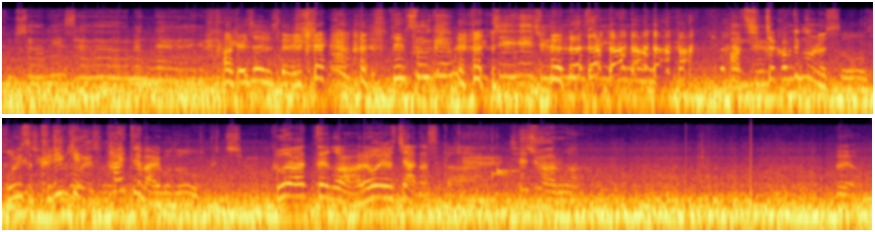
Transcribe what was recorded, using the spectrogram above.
꿈속에서 만나요. 아 괜찮으세요? 이렇게? 꿈속에 펼쳐주세요 아 진짜 깜짝 놀랐어. 거기서 드림캐 제주도에서. 타이틀 말고도. 그렇죠 그거 할때 거 어려워였지 않았을까? 제주 아로하. 왜요?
